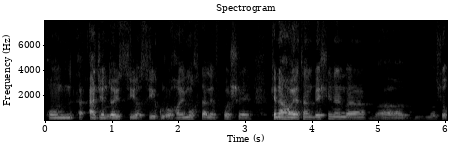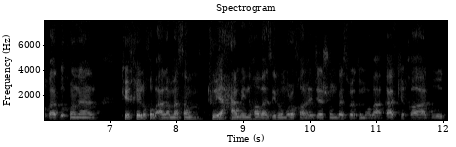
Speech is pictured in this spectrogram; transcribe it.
اون اجندای سیاسی گروه های مختلف باشه که نهایتا بشینن و صحبت بکنن که خیلی خوب. الان مثلا توی همین ها وزیر امور خارجهشون به صورت موقت که خواهد بود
